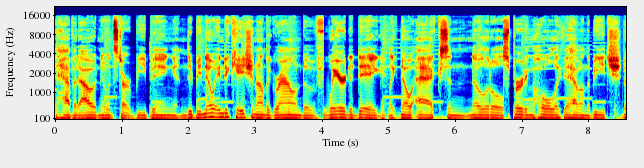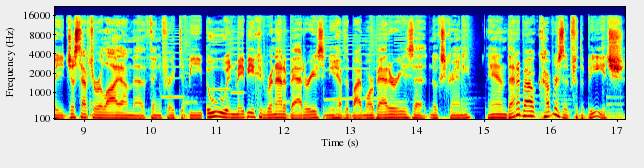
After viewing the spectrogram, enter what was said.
have it out and it would start beeping and there'd be no indication on the ground of where to dig, like no X and no little spurting hole like they have on the beach. But you just have to rely on that thing for it to beep. Ooh, and maybe you could run out of batteries and you have to buy more batteries at Nook's Cranny. And that about covers it for the beach.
